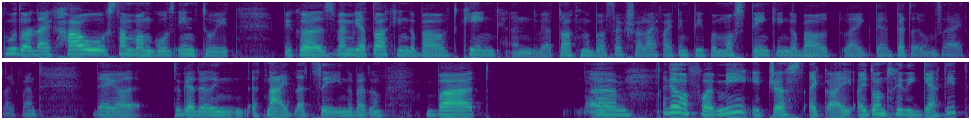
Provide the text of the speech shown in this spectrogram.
good or like how someone goes into it? Because when we are talking about kink and we are talking about sexual life, I think people most thinking about like their bedrooms, right? Like when they are together in at night, let's say in the bedroom. But um, I don't know. For me, it just like I, I don't really get it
